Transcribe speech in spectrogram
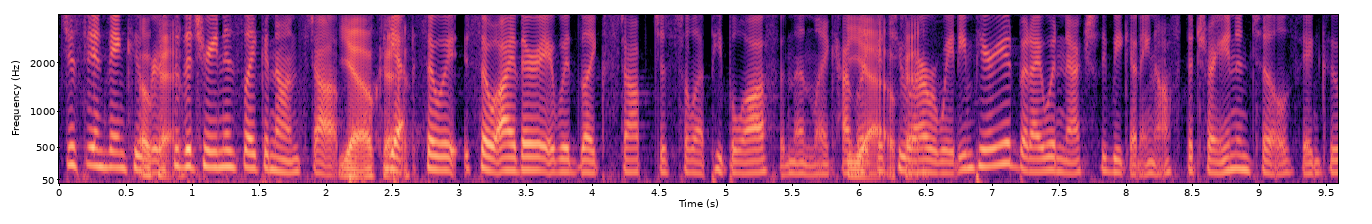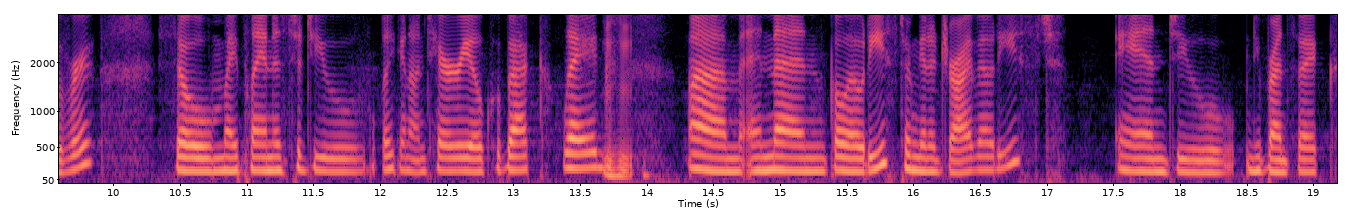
Just in Vancouver. Okay. So the train is like a nonstop. Yeah, okay. Yeah. So it, so either it would like stop just to let people off and then like have Yeah, like a two okay. hour waiting period, but I wouldn't actually be getting off the train until Vancouver. So my plan is to do like an Ontario Quebec leg, Mm-hmm. um, and then go out east. I'm gonna drive out east and do New Brunswick,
